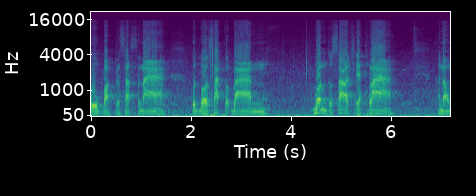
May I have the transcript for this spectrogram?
រូបរបស់ព្រះសាសនា ពុទ្ធបរិស័ទក៏បានបុណ្យកុសលជ្រះថ្លា ក្នុង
